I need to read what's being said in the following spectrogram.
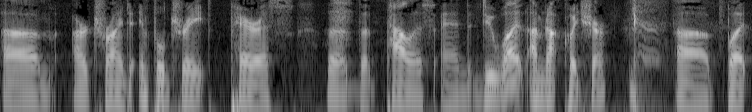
um, are trying to infiltrate Paris, the the palace, and do what? I'm not quite sure. Uh, but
